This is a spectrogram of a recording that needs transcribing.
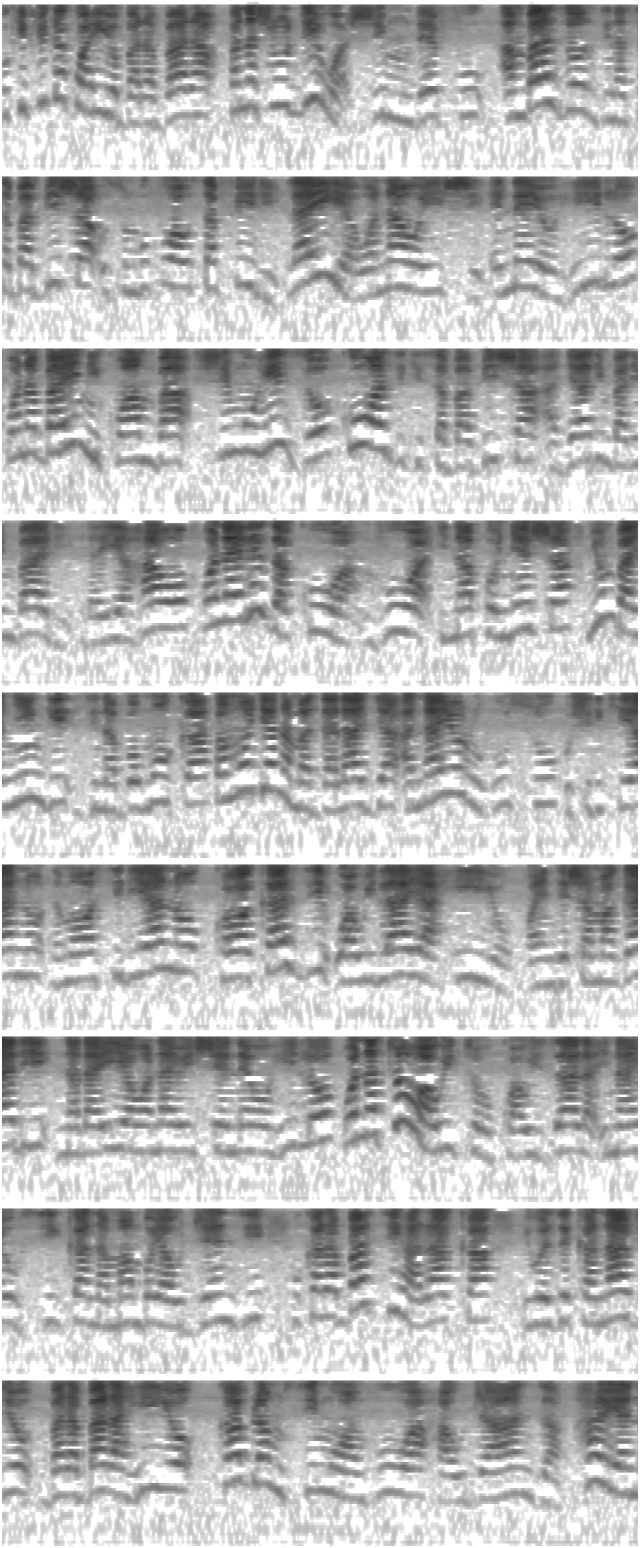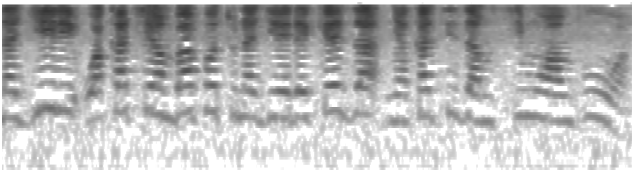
Ukifika kwa hiyo barabara panashuhudiwa shimu ndefu ambazo zinasababisha usumbufu wa usafiri. Raia wanaoishi eneo hilo wanabaini kwamba shimu hizo kuwa zikisababisha ajali mbalimbali. Raia hao wanaeleza kuwa mvua inaponyesha nyumba nyingi zinabomoka pamoja na madaraja anayoruhusu ushirikiano na mawasiliano kwa wakazi wa wilaya hiyo. Waendesha magari na raia wana wanayoishi eneo hilo wanatoa wito kwa wizara inayohusika na mambo ya ujenzi kukarabati haraka iwezekanavyo barabara hiyo kabla msimu wa mvua haujaanza. Hayo yanajiri wakati ambapo tunajielekeza nyakati za msimu wa mvua.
